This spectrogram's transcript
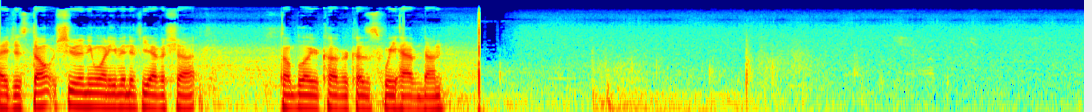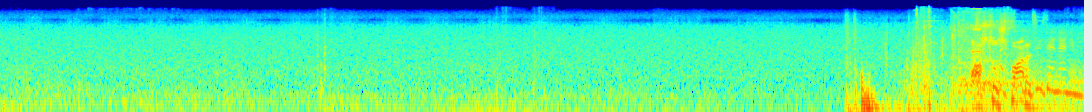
Hey, just don't shoot anyone even if you have a shot. Don't blow your cover because we have done. Hostile spotted. This is an enemy.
